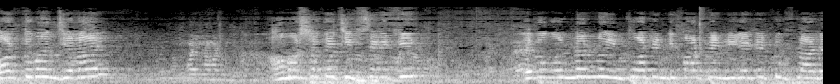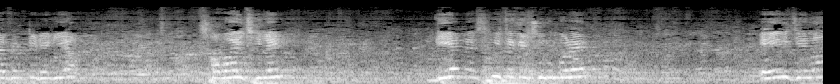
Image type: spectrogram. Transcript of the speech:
বর্তমান জেলায় আমার সাথে চিফ সেক্রেটারি এবং অন্যান্য important department related to flood affected area সবাই ছিলেন। ডিএমএসপি থেকে শুরু করে এই জেলা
